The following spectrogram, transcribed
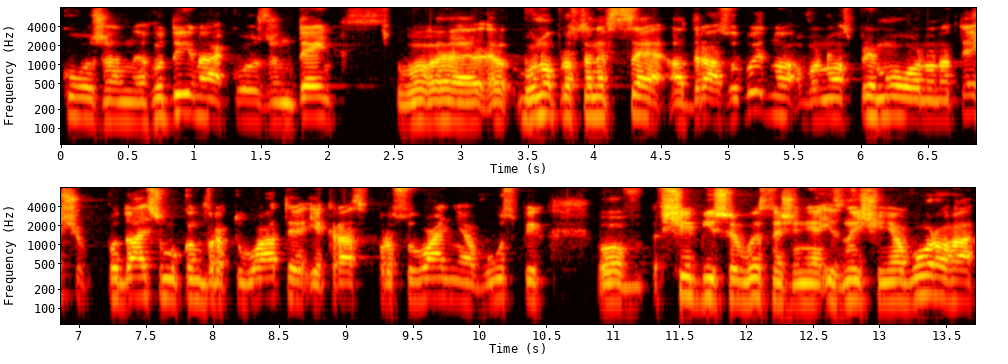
кожен година, кожен день воно просто не все одразу видно. Воно спрямовано на те, щоб подальшому конвертувати якраз в просування в успіх, в ще більше виснаження і знищення ворога,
